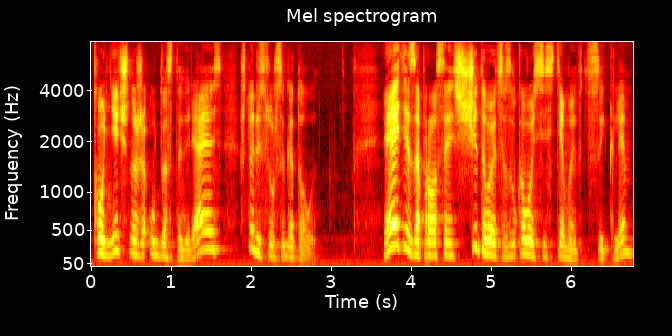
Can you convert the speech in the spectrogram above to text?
конечно же удостоверяясь, что ресурсы готовы. Эти запросы считываются звуковой системой в цикле.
